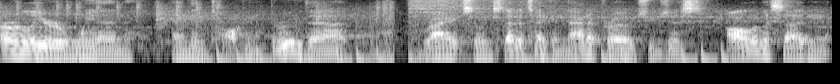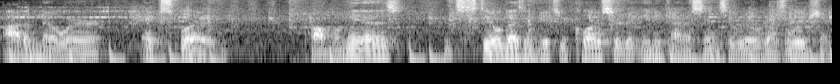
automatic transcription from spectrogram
earlier when, and then talking through that, right? So instead of taking that approach, you just all of a sudden, out of nowhere, explode. Problem is, it still doesn't get you closer to any kind of sense of real resolution.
